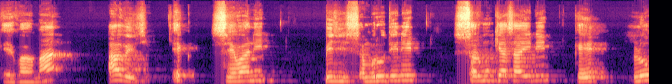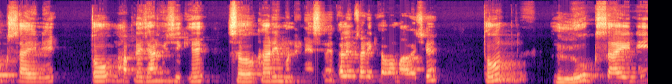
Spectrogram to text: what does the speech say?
કહેવામાં આવે છે. એક સેવાની, બીજી સમૃદ્ધિની, સરમુખ્યાશાહીની કે લોકશાહીની તો આપણે જાણવી છીએ કે સહકારી મંડળીને સાની તાલીમ શાળા કહેવામાં આવે છે. તો લોકશાહીની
